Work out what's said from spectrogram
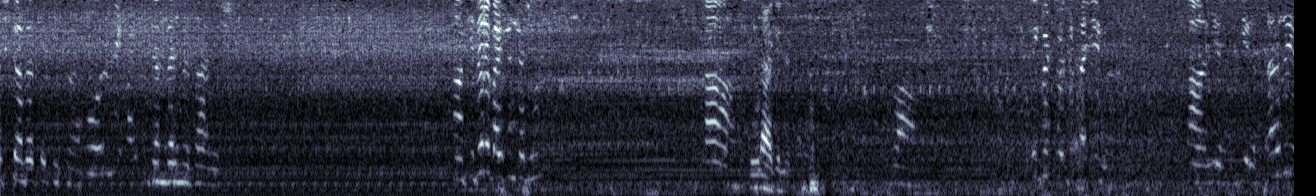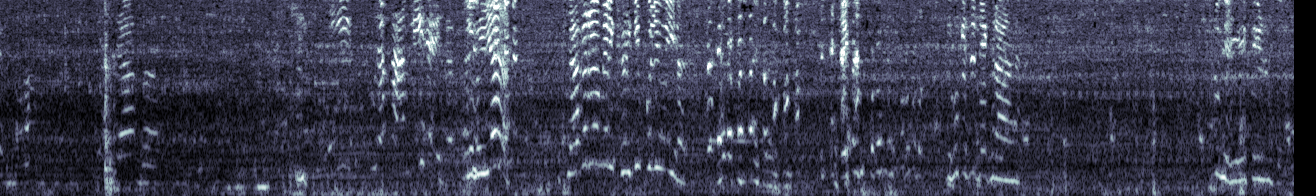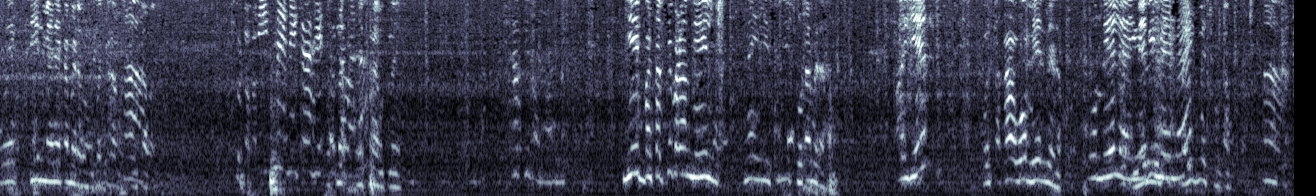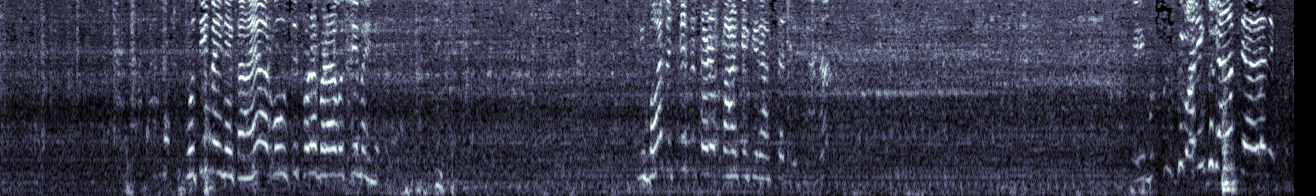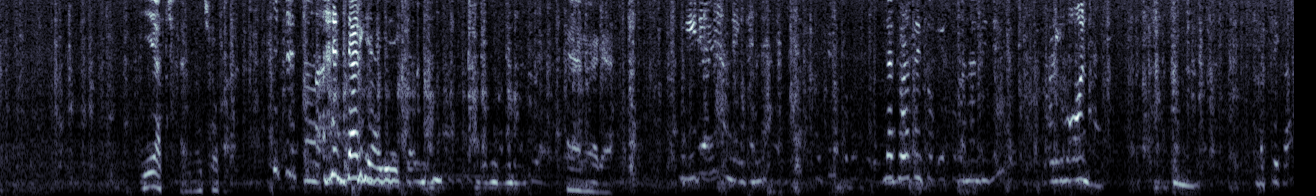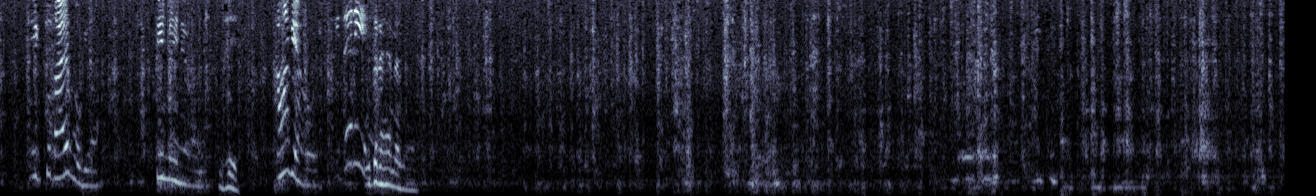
Cover को दिखा जंगल में बारिश। हाँ किधर है बाइसन का जो हाँ। थोड़ा आगे लेता वाह। एक मिनट थोड़ा दिखाइएगा। हाँ ये ये अरे वाह। क्या बात। पूरा फैमिली है इधर। अरे भैया। क्या कर रहे हो? मेरी खिड़की खुली हुई है। देखो कैसे देख रहा है। तीन महीने का मैडम बच्चा हाँ। छोटा वाला। छोटा तीन महीने का है छोटा वाला। उतना उतना ही। है। ये सबसे बड़ा मेल है। नहीं इसलिए छोटा मेरा है। और ये? कौन सा? हाँ वो मेल मैडम वो मेल है ये भी मेल है। साइज़ में छोटा हाँ। वो तीन महीने का है और वो उससे थोड़ा बड़ा है, वो छह महीने का। ये बहुत अच्छे से सड़क पार करके रास्ता देखना है ना। मेरी क्या प्यारा देखो ये अच्छा है वो छोटा हाँ, डर गया ये एकदम गया वीडियो देंगे। इधर थोड़ा सा इसको इसको बना दीजिए। और ये वो ऑन है। हम्म, बच्चे का। एक तो गायब हो गया। तीन महीने वाला। जी। कहाँ गया वो? इधर ही। इधर है ना।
